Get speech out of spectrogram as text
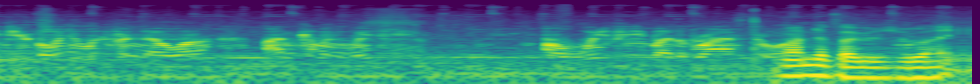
If you're going to look for Noah, I'm coming with you. I'll wait for you by the blast I door. wonder if I was right.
